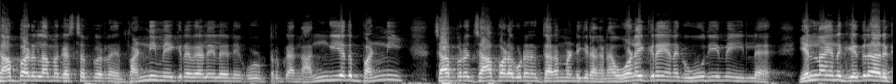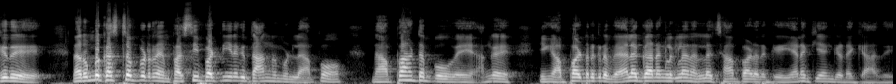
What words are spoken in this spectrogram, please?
சாப்பாடு இல்லாமல் கஷ்டப்படுறேன். பண்ணி மேய்க்கிற வேலையில் என்னை விட்டுருக்காங்க அங்கேயே அது பண்ணி சாப்பிட்ற சாப்பாடை கூட எனக்கு தர மாட்டேங்கிறாங்க. நான் உழைக்கிறேன் எனக்கு ஊதியமே இல்லை. எல்லாம் எனக்கு எதிராக இருக்குது. நான் ரொம்ப கஷ்டப்படுறேன். பசி பட்டி எனக்கு தாங்க முடியல. அப்போது நான் அப்பாட்ட போவேன். அங்கே எங்கள் அப்பாட்ட இருக்கிற வேலைக்காரங்களுக்கெல்லாம் நல்ல சாப்பாடு இருக்குது எனக்கு ஏன் கிடைக்காது?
